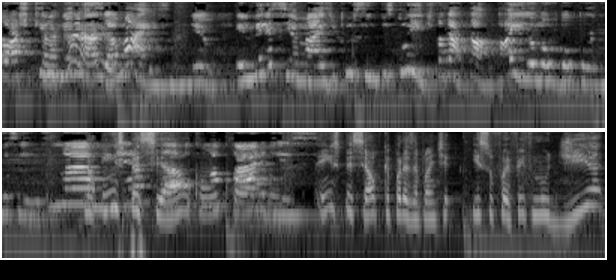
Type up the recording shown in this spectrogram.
eu acho que Pra ele merecia caralho. mais, entendeu? Ele merecia mais do que um simples tweet. Falar, ah, tá, tá aí o novo doutor de vocês. Não, Não, em especial- com uma. Tardes. Em especial porque, por exemplo, a gente, isso foi feito no dia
